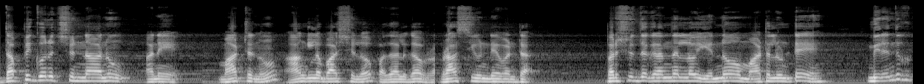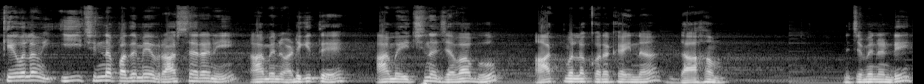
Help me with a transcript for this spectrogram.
దప్పిగొనుచున్నాను అనే మాటను ఆంగ్ల భాషలో పదాలుగా వ్రాసి ఉండేవంట. పరిశుద్ధ గ్రంథంలో ఎన్నో మాటలుంటే మీరెందుకు కేవలం ఈ చిన్న పదమే వ్రాశారని ఆమెను అడిగితే ఆమె ఇచ్చిన జవాబు ఆత్మల కొరకైన దాహం. నిజమేనండి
